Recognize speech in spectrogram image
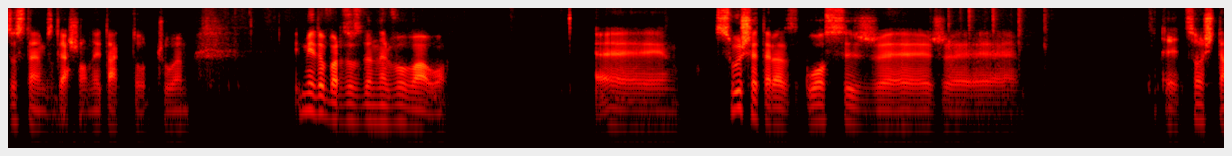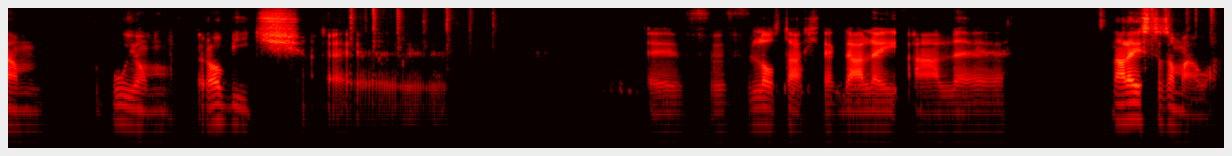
Zostałem zgaszony, tak to odczułem. I mnie to bardzo zdenerwowało. E, Słyszę teraz głosy, że, że e, coś tam próbują robić e, e, w, w lotach i tak dalej, ale, no ale jest to za mało.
